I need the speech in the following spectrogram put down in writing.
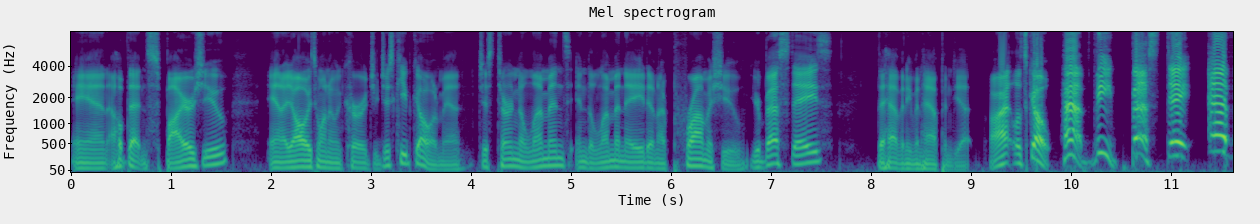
And I hope that inspires you. And I always want to encourage you just keep going, man. Just turn the lemons into lemonade. And I promise you, your best days, they haven't even happened yet. All right, let's go. Have the best day ever.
